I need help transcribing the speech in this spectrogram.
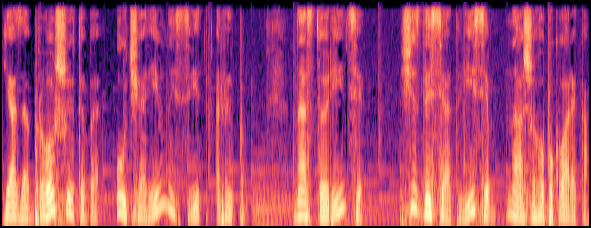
я запрошую тебе у чарівний світ риб на сторінці 68 нашого букварика.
